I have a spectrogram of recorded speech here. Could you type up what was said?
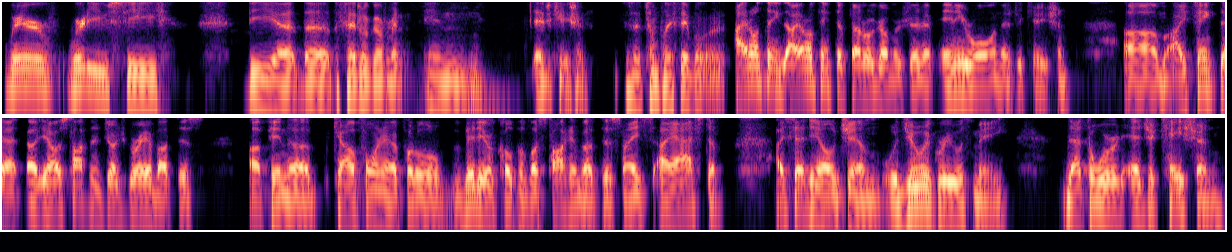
where where do you see the uh, the the federal government in education? Is it someplace they? Will, I don't think I don't think the federal government should have any role in education. Um, I think that uh, you know I was talking to Judge Gray about this up in uh, California. I put a little video clip of us talking about this, and I I asked him. I said, you know, Jim, would you agree with me that the word education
